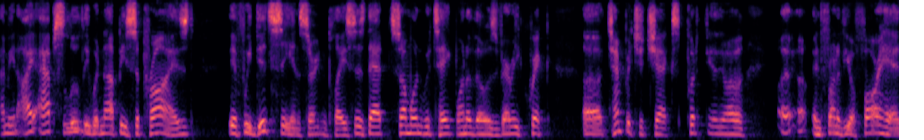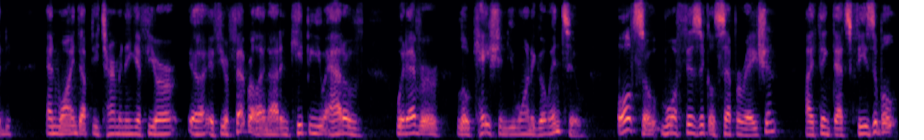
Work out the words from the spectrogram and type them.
I mean, I absolutely would not be surprised if we did see in certain places that someone would take one of those very quick uh, temperature checks, put you know, uh, in front of your forehead, and wind up determining if you're uh, if you're febrile or not, and keeping you out of whatever location you want to go into. Also, more physical separation. I think that's feasible.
